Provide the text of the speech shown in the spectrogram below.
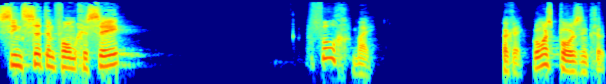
sien sit en vir hom gesê: "Volg my." OK, kom ons pause net gou.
